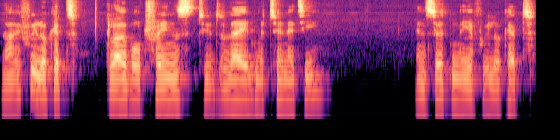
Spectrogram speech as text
Now, if we look at global trends to delayed maternity, and certainly if we look at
